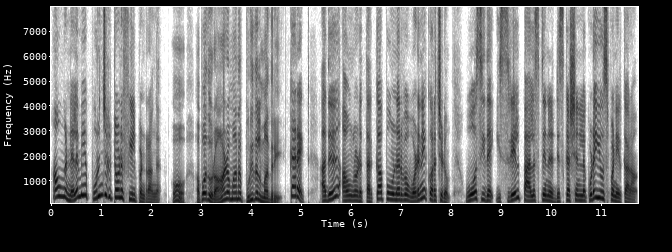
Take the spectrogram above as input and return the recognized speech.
அவங்க நிலைமைய புரிஞ்சுக்கிட்டோம்னு ஃபீல் பண்றாங்க. ஓ அப்போ அது ஒரு ஆழமான புரிதல் மாதிரி. கரெக்ட். அது அவங்களோட தற்காப்பு உணர்வை உடனே குறைச்சிடும். ஓஸ் இத இஸ்ரேல் பாலஸ்தீன டிஸ்கஷன்ல கூட யூஸ் பண்ணிருக்காராம்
